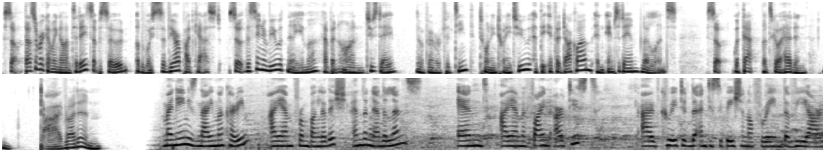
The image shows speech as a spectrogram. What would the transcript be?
So that's what we're coming on today's episode of the Voices of VR podcast. So this interview with Naima happened on Tuesday, November 15th, 2022, at the IDFA DocLab in Amsterdam, Netherlands. So, with that, let's go ahead and dive right in. My name is Naima Karim. I am from Bangladesh and the Netherlands, and I am a fine artist. I've created the Anticipation of Rain, the VR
